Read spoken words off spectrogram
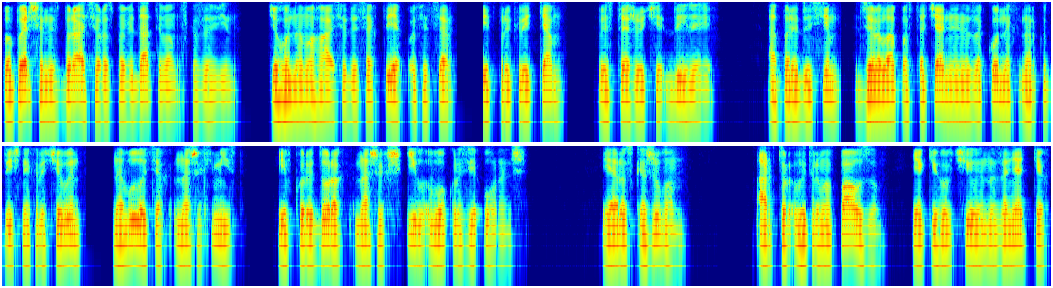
По перше, не збираюся розповідати вам, сказав він, чого намагаюся досягти як офіцер під прикриттям, вистежуючи дилерів, а передусім джерела постачання незаконних наркотичних речовин на вулицях наших міст і в коридорах наших шкіл в окрузі Оранж. Я розкажу вам. Арктур витримав паузу, як його вчили на заняттях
